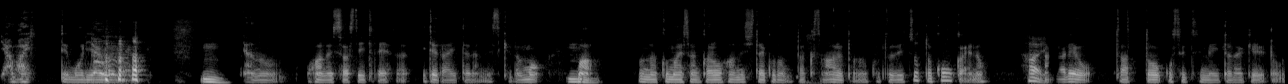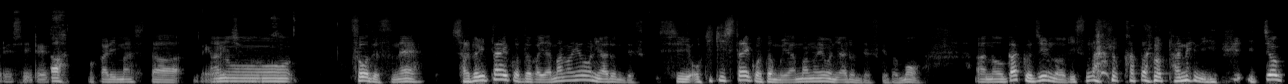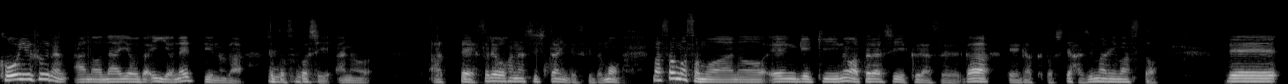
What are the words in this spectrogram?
やばいって盛り上がる うん。あのお話しさせていただいたいただいたんですけども、うんまあそんな熊井さんからお話ししたいこともたくさんあるとのことでちょっと今回のはい。流れをざっとご説明いただけると嬉しいです。あ、わかりました。あのーそうですね。喋りたいことが山のようにあるんですし、お聞きしたいことも山のようにあるんですけども、あの学人のリスナーの方のために、一応こういうふうなあの内容がいいよねっていうのが、ちょっと少し、あのあって、それをお話ししたいんですけども、まあ、そもそもあの演劇の新しいクラスが、えー学として始まりますと。で、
